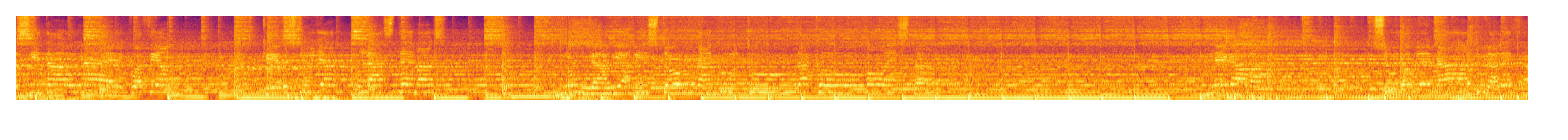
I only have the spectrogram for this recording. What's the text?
necesita una ecuación que destruya las demás. Nunca había visto una cultura como esta. Negaba su doble naturaleza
